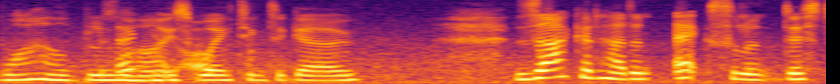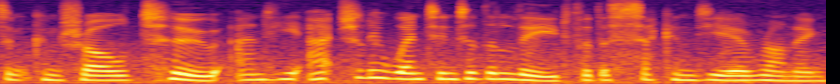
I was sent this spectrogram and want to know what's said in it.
Wild blue Send eyes waiting to go. Zach had had an excellent distant control too, and he actually went into the lead for the second year running.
